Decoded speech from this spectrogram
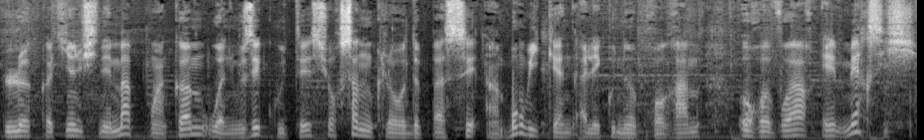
lequotidienducinéma.com ou à nous écouter sur SoundCloud. Passez un bon week-end à l'écoute de nos programmes. Au revoir et merci.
